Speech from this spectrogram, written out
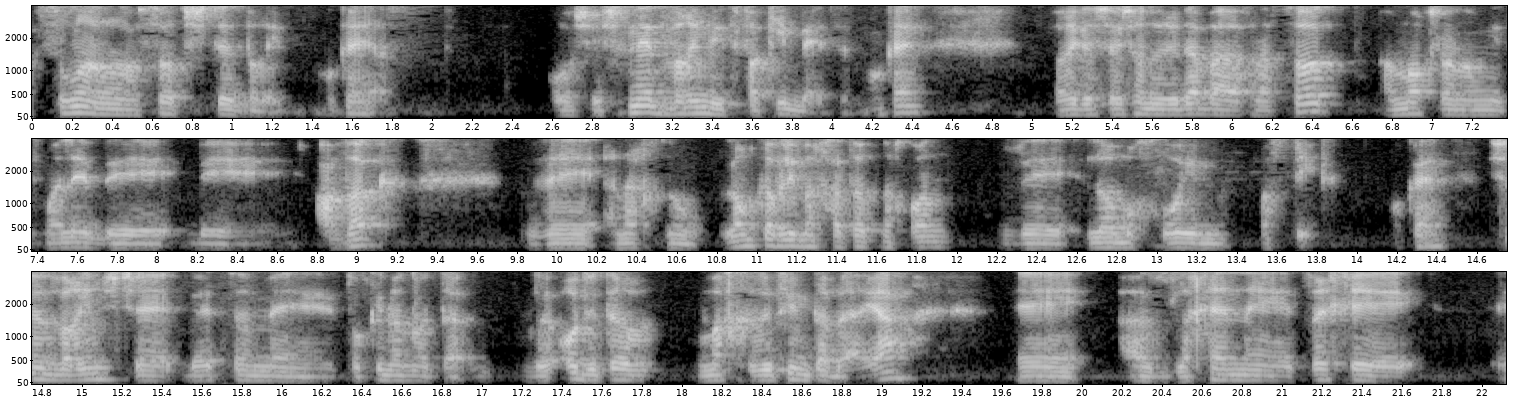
אסור לנו לעשות שתי דברים, אוקיי? אז או ששני דברים נדפקים בעצם, אוקיי? ברגע שיש לנו ירידה בהכנסות, המוח שלנו מתמלא באבק, ואנחנו לא מקבלים החלטות נכון ולא מוכרים מספיק, אוקיי? שני דברים שבעצם uh, תוקעים לנו את ה... ועוד יותר מחריפים את הבעיה, uh, אז לכן uh, צריך, uh, uh,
